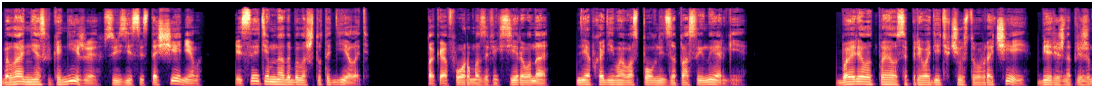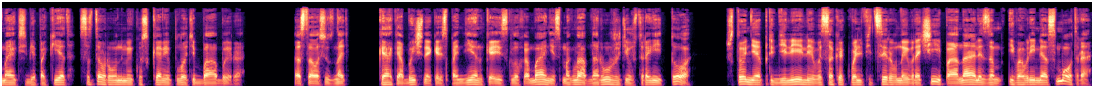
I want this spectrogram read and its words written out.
была несколько ниже в связи с истощением, и с этим надо было что-то делать. Пока форма зафиксирована, необходимо восполнить запасы энергии. Байрил отправился переводить в чувство врачей, бережно прижимая к себе пакет с оторванными кусками плоти Баабыра. Осталось узнать, как обычная корреспондентка из глухомани смогла обнаружить и устранить то, что не определили высококвалифицированные врачи по анализам и во время осмотра.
